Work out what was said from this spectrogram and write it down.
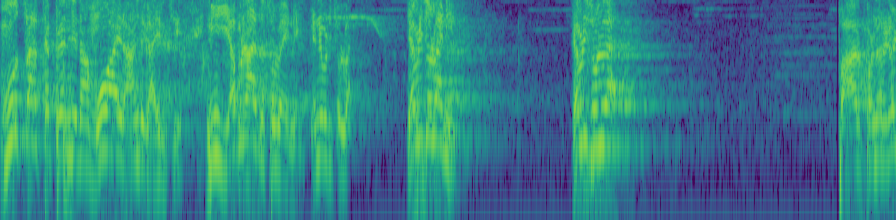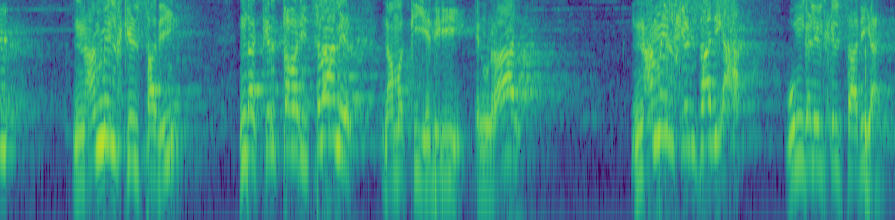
மூத்திரத்தை பிரிஞ்சு நான் மூவாயிரம் ஆண்டுக்கு ஆயிருச்சு. நீ எப்படா அதை சொல்லுவ என்ன? என்ன எப்படி சொல்வ? எப்படி சொல்வ நீ? எப்படி சொல்லுவ பார்ப்பனர்கள் நம்மில் கீழ் சாதி இந்த கிறிஸ்தவர் இஸ்லாமியர் நமக்கு எதிரி என்றால் நம்மில் கீழ் சாதியார் உங்களில் கீழ் சாதியார்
